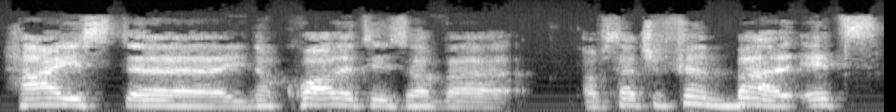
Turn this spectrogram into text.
highest uh, you know qualities of a of such a film, but it's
